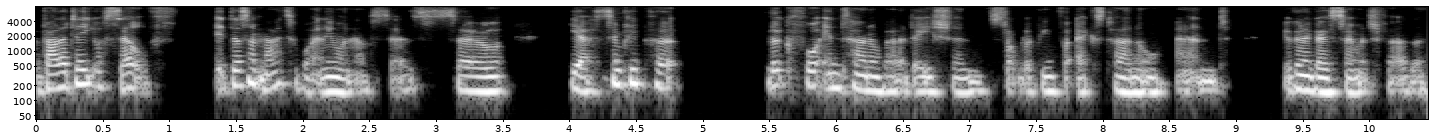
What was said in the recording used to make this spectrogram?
validate yourself. It doesn't matter what anyone else says. So yeah simply put look for internal validation. Stop looking for external and you're going to go so much further.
